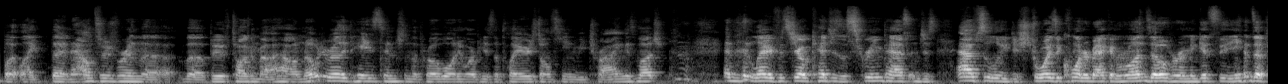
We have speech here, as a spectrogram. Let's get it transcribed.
but like the announcers were in the the booth talking about how nobody really pays attention to the Pro Bowl anymore because the players don't seem to be trying as much. And then Larry Fitzgerald catches a screen pass and just absolutely destroys a cornerback and runs over him and gets to the end zone.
